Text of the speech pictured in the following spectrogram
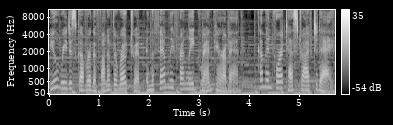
You'll rediscover the fun of the road trip in the family-friendly Grand Caravan. Come in for a test drive today.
